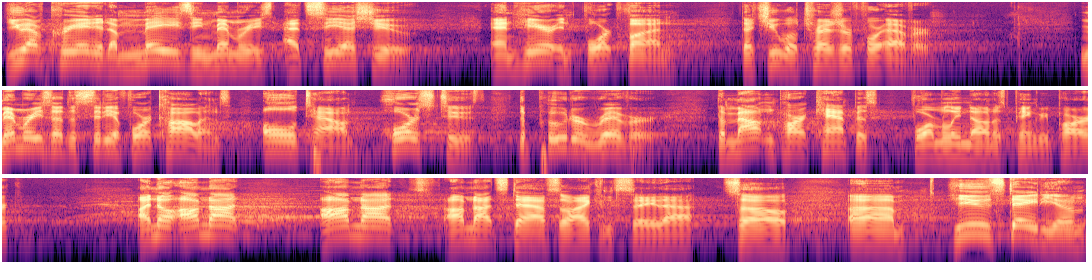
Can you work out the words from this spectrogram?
you have created amazing memories at CSU and here in Fort Fun that you will treasure forever. Memories of the city of Fort Collins, Old Town, Horsetooth, the Poudre River, the Mountain Park campus, formerly known as Pingree Park. I know I'm not, I'm not, I'm not staff, so I can say that. So, um, Hughes Stadium,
